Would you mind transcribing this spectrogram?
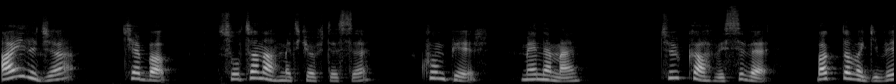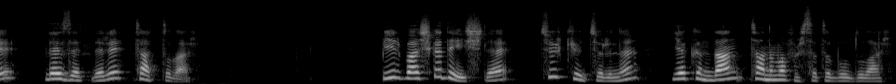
Ayrıca kebap, Sultanahmet köftesi, kumpir, menemen, Türk kahvesi ve baklava gibi lezzetleri tattılar. Bir başka deyişle Türk kültürünü yakından tanıma fırsatı buldular.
